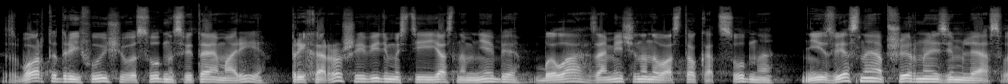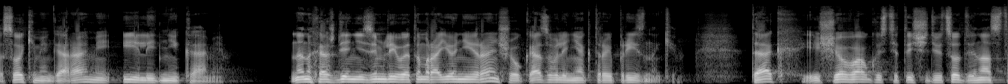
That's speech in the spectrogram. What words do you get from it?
с борта дрейфующего судна «Святая Мария» при хорошей видимости и ясном небе была замечена на восток от судна неизвестная обширная земля с высокими горами и ледниками. На нахождение Земли в этом районе и раньше указывали некоторые признаки. Так, еще в августе 1912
